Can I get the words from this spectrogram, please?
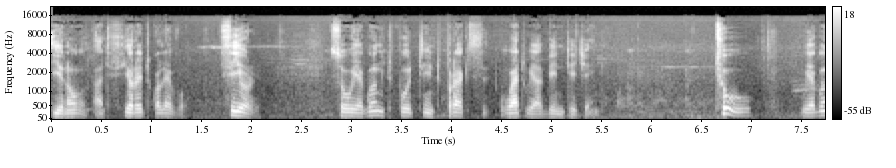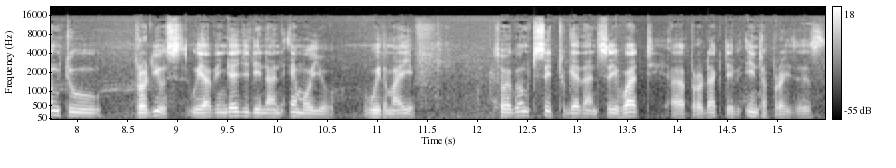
you know, at theoretical level, theory. So we are going to put into practice what we have been teaching. Two, we are going to produce. We have engaged in an MOU with MAIF. So we're going to sit together and see what uh, productive enterprises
